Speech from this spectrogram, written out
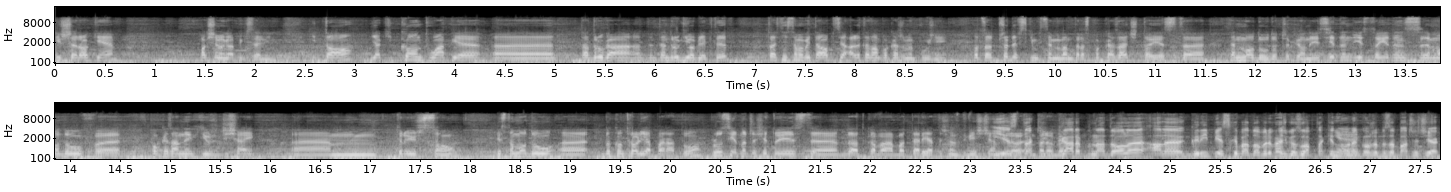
i szerokie 8 megapikseli. I to, jaki kąt łapie e, ta druga, ten, ten drugi obiektyw, to jest niesamowita opcja, ale to Wam pokażemy później. To, co przede wszystkim chcemy Wam teraz pokazać, to jest e, ten moduł doczepiony. Jest, jeden, jest to jeden z modułów e, pokazanych już dzisiaj, które już są. Jest to moduł e, do kontroli aparatu, plus jednocześnie tu jest e, dodatkowa bateria 1200 I jest taki mAh. garb na dole, ale grip jest chyba dobry. Weź go złap tak jedną Nie. ręką, żeby zobaczyć jak...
